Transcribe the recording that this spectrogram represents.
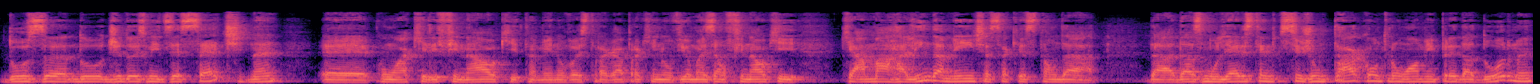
dos, do, de 2017, né? É, com aquele final que também não vou estragar para quem não viu, mas é um final que, que amarra lindamente essa questão da, da, das mulheres tendo que se juntar contra um homem predador, né?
